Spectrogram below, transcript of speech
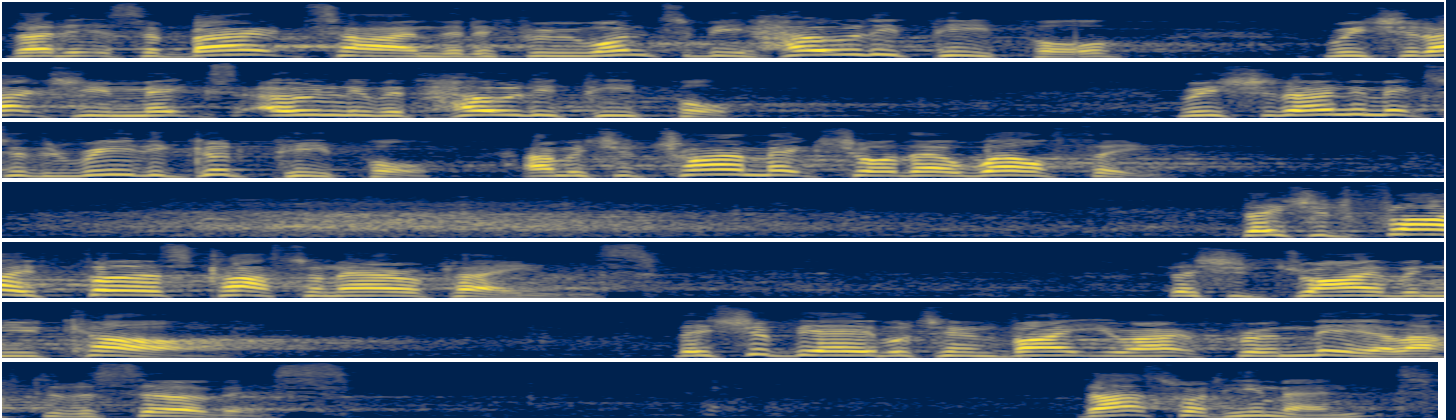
that it's about time that if we want to be holy people, we should actually mix only with holy people. We should only mix with really good people, and we should try and make sure they're wealthy. They should fly first class on aeroplanes. They should drive a new car. They should be able to invite you out for a meal after the service. That's what he meant.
